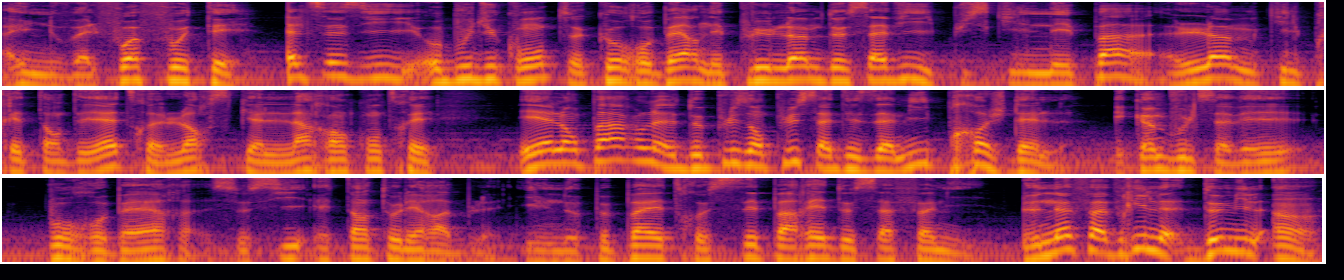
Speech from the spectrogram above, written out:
a une nouvelle fois fauté. Elle saisit au bout du compte que Robert n'est plus l'homme de sa vie, puisqu'il n'est pas l'homme qu'il prétendait être lorsqu'elle l'a rencontré. Et elle en parle de plus en plus à des amis proches d'elle. Et comme vous le savez, pour Robert, ceci est intolérable. Il ne peut pas être séparé de sa famille. Le 9 avril 2001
